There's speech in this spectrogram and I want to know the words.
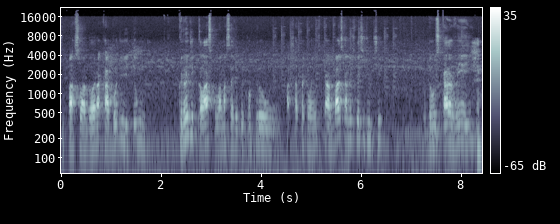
que passou agora, acabou de ter um grande clássico lá na Série B contra o a Chapecoense para basicamente decidir o título. Então os caras vêm aí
